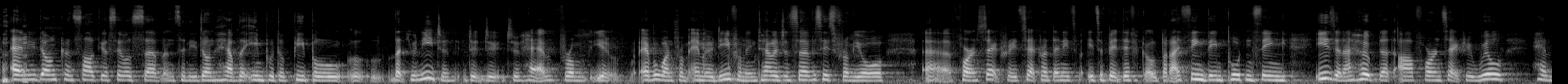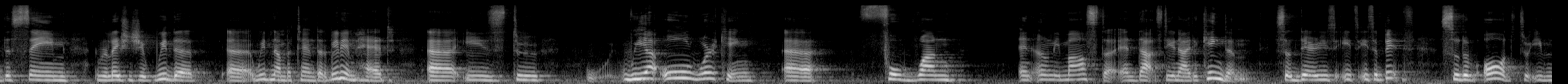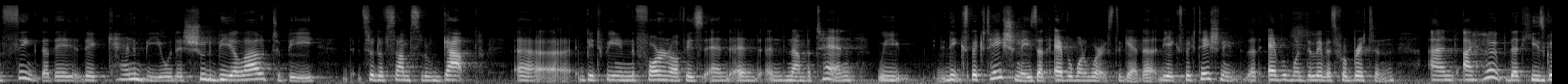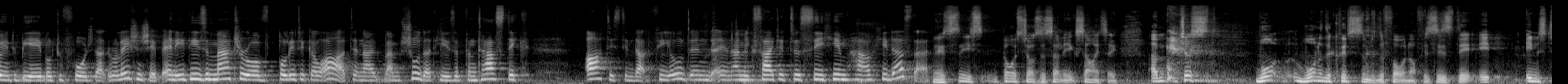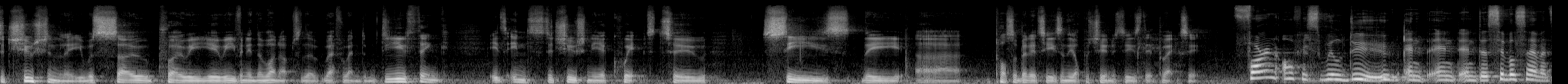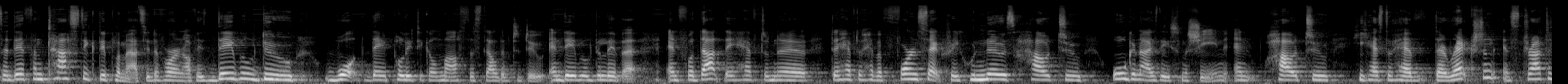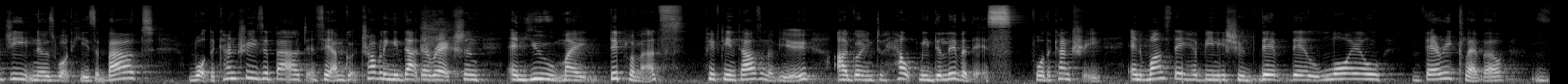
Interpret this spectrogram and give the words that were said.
and you don't consult your civil servants and you don't have the input of people uh, that you need to, to, to, to have from you know, everyone from MOD, from intelligence services, from your uh, foreign secretary, etc., then it's, it's a bit difficult. But I think the important thing is, and I hope that our foreign secretary will have the same relationship with the uh, with number 10 that William had, uh, is to we are all working uh, for one and only master, and that's the United Kingdom. So there is, it's, it's a bit sort of odd to even think that there, there can be or there should be allowed to be sort of some sort of gap uh, between the Foreign Office and, and, and number 10. We, the expectation is that everyone works together. The expectation is that everyone delivers for Britain. And I hope that he's going to be able to forge that relationship. And it is a matter of political art, and I, I'm sure that he's a fantastic artist in that field, and, and I'm excited to see him how he does that. It's, it's, Boris Johnson's certainly exciting. Um, just What, one of the criticisms of the Foreign Office is that it institutionally was so pro-EU even in the run-up to the referendum. Do you think it's institutionally equipped to seize the uh, possibilities and the opportunities that Brexit Foreign Office will do, and, and, and the civil servants, and they're fantastic diplomats in the Foreign Office, they will do what their political masters tell them to do, and they will deliver. And for that, they have to know, they have to have a foreign secretary who knows how to organize this machine and how to, he has to have direction and strategy, knows what he's about, what the country is about, and say, I'm traveling in that direction, and you, my diplomats, 15,000 of you, are going to help me deliver this for the country. And once they have been issued, they're, they're loyal, very clever,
